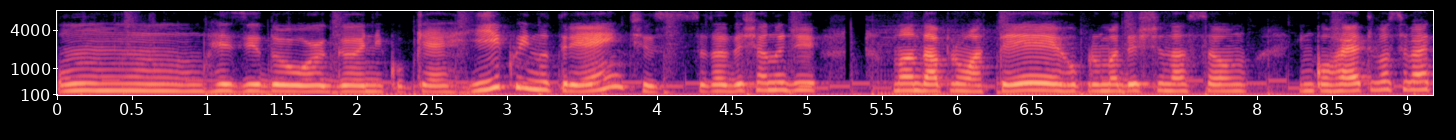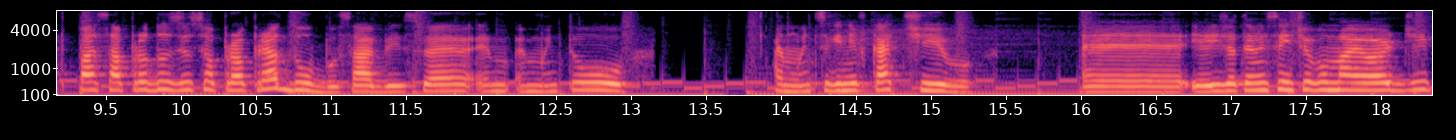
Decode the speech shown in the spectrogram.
um resíduo orgânico que é rico em nutrientes, você está deixando de mandar para um aterro, para uma destinação incorreta e você vai passar a produzir o seu próprio adubo, sabe? Isso é, é, é muito é muito significativo. É, e aí já tem um incentivo maior de,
